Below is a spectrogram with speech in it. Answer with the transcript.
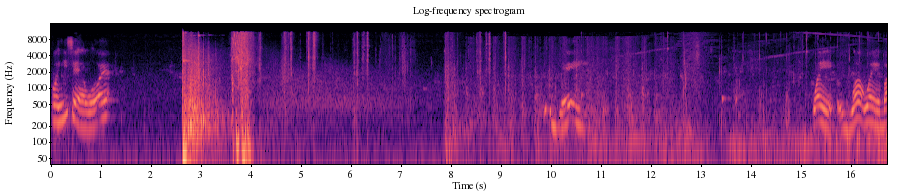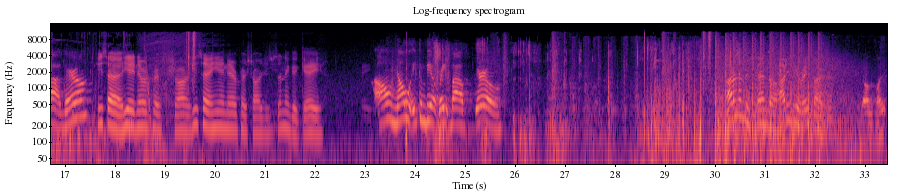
Wait, he said what? Wait, what way about girl? He said he ain't never pressed charge. He said he ain't never pressed charges. That nigga gay. Oh no, it can be a rape by a girl. I don't understand though. How do you get raped by a girl? Y'all in the fight?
